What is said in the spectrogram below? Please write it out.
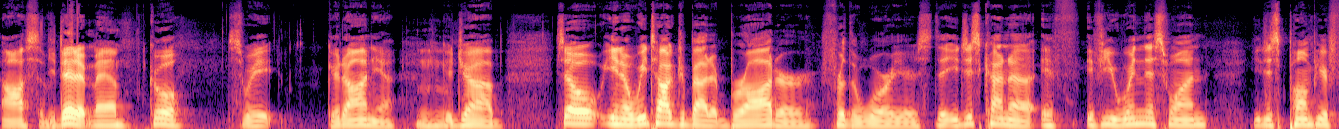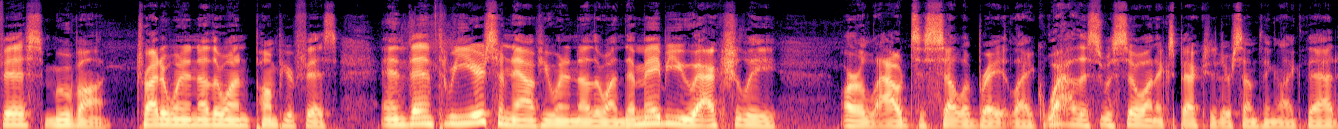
Awesome. You did it, man. Cool. Sweet. Good on you. Mm-hmm. Good job. So, you know, we talked about it broader for the Warriors that you just kind of if if you win this one, you just pump your fist, move on. Try to win another one, pump your fist. And then 3 years from now if you win another one, then maybe you actually are allowed to celebrate like, wow, this was so unexpected or something like that.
